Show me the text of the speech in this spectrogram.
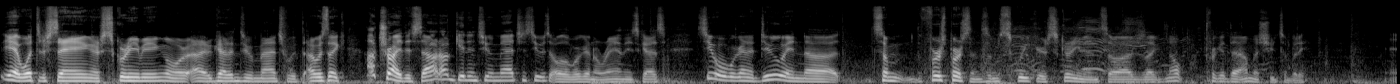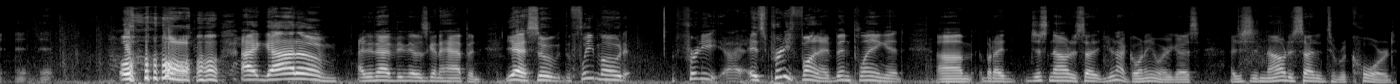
yeah, what they're saying or screaming, or I got into a match with. I was like, I'll try this out. I'll get into a match and see what's. Oh, we're gonna ram these guys. See what we're gonna do. And uh, some the first person, some squeaker screaming. So I was like, nope, forget that. I'm gonna shoot somebody. Oh, I got him! I did not think that was gonna happen. Yeah, so the fleet mode pretty uh, it's pretty fun. I've been playing it um, but i just now decided you're not going anywhere guys. I just now decided to record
